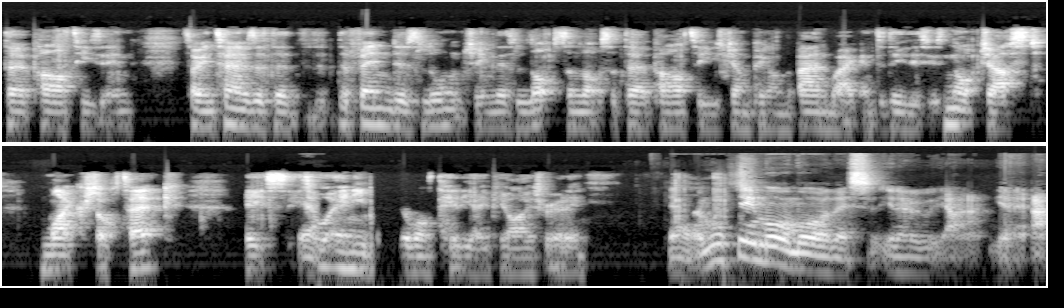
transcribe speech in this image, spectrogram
third parties in. So in terms of the, the vendors launching, there's lots and lots of third parties jumping on the bandwagon to do this. It's not just Microsoft tech. It's, it's yeah. anybody that wants to hit the APIs really. Yeah, and we're seeing more and more of this, you know, uh,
